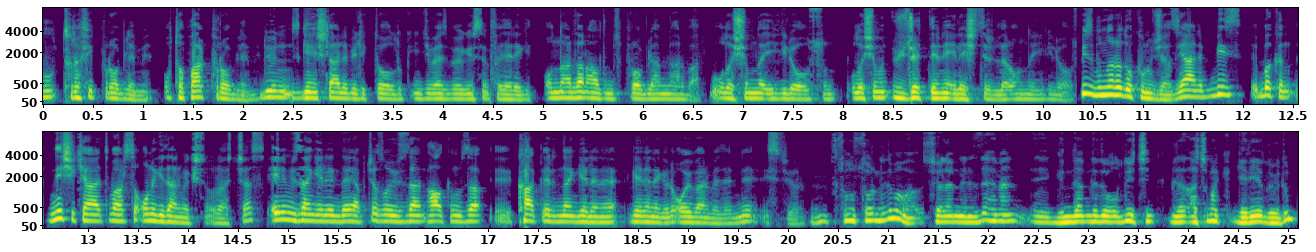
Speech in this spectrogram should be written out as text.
bu trafik problemi, otopark problemi. Dün biz gençlerle birlikte olduk. İncivez bölgesine Feler'e gittik. Onlardan aldığımız problemler var. Bu ulaşımla ilgili olsun. Ulaşımın ücretlerini eleştirirler onunla ilgili olsun. Biz bunlara dokunacağız. Yani biz e, bakın ne şikayet varsa onu gidermek için uğraşacağız. Elimizden geleni de yapacağız. O yüzden halkımıza e, kalplerinden gelene gelene göre oy vermelerini istiyorum. Son soru dedim ama söylemlerinizde hemen e, gündemde de olduğu için biraz açmak geriye duydum.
